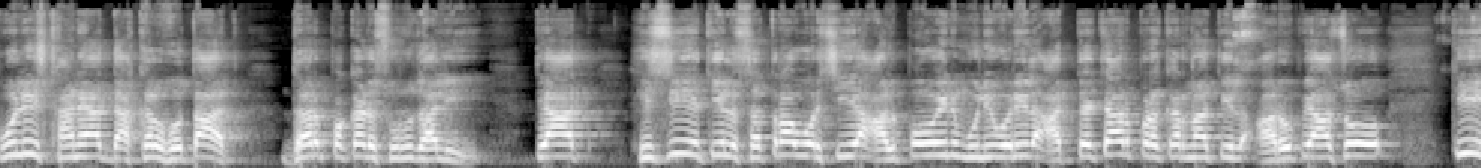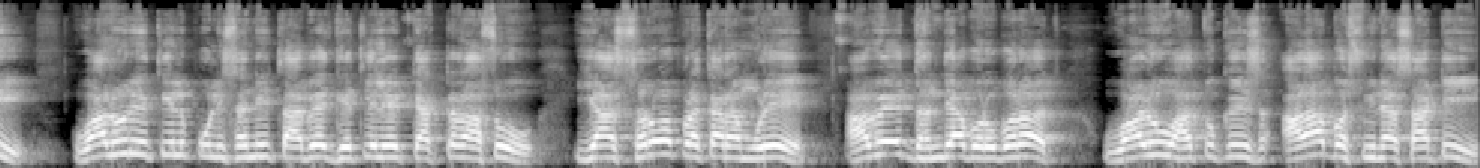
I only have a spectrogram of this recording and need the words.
पोलीस ठाण्यात दाखल होताच धरपकड सुरू झाली. त्यात हिसी येथील सतरा वर्षीय अल्पवयीन मुलीवरील अत्याचार प्रकरणातील आरोपी असो की वालूर येथील पोलिसांनी ताब्यात घेतलेले ट्रॅक्टर असो या सर्व प्रकारामुळे अवैध धंद्याबरोबरच वाळू वाहतुकीस आळा बसविण्यासाठी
